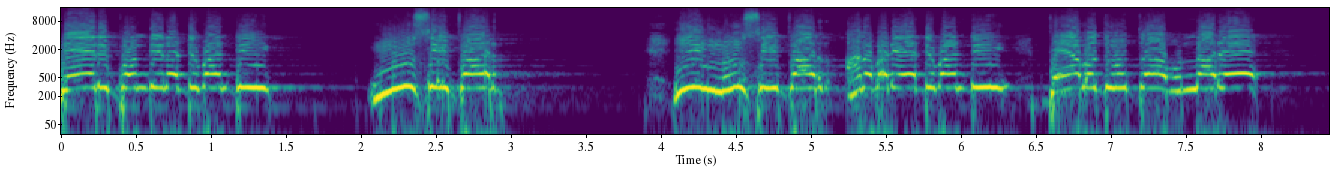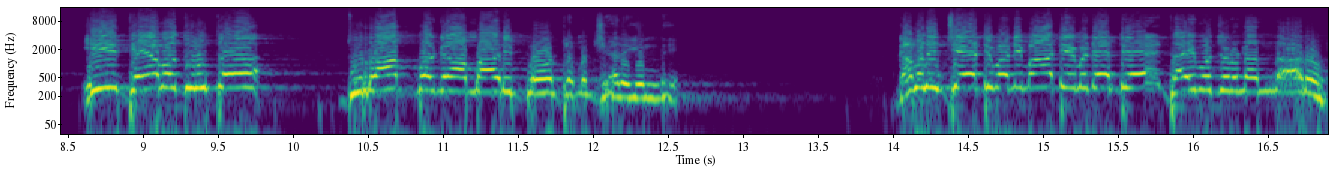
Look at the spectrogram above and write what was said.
పేరు పొందినటువంటి లూసిఫర్. ఈ లూసిఫర్ అనబడేటువంటి దేవదూత ఉన్నారే? ఈ దేవదూత దురాత్మగా మారిపోవటం జరిగింది. గమనించేటువంటి మాట ఏమిటంటే దైవజనుడు అన్నారు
